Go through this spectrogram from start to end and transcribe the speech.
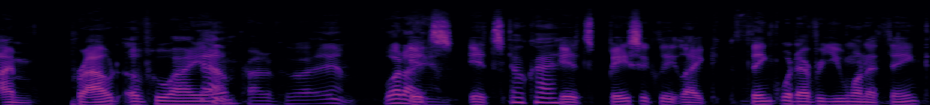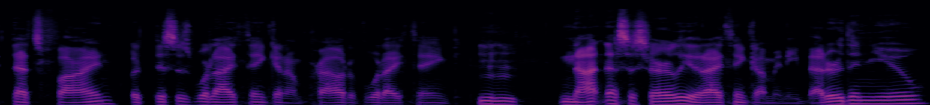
I'm proud of who I yeah, I'm am. proud of who I am. What I it's it's okay. it's basically like think whatever you want to think that's fine but this is what i think and i'm proud of what i think. I am. not necessarily that i think i'm any better than you.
